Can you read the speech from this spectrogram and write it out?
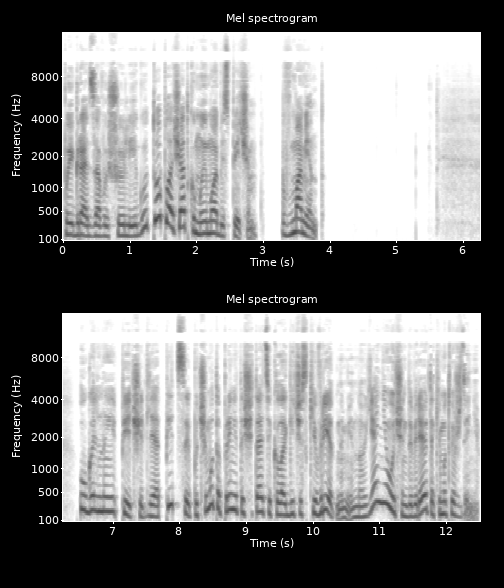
поиграть за высшую лигу, то площадку мы ему обеспечим. В момент. Угольные печи для пиццы почему-то принято считать экологически вредными, но я не очень доверяю таким утверждениям.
